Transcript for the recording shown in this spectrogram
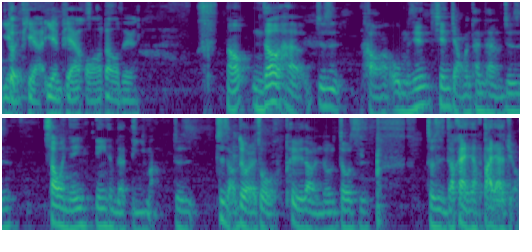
眼皮啊眼皮还滑到这样。然后你知道还有就是。好啊，我们先先讲完探探，就是稍微年年龄层比较低嘛，就是至少对我来说，我配对到人都都是，就是你知道看一下八加九，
